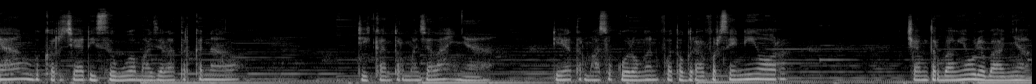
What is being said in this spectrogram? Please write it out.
yang bekerja di sebuah majalah terkenal. Di kantor majalahnya, dia termasuk golongan fotografer senior. Jam terbangnya udah banyak.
